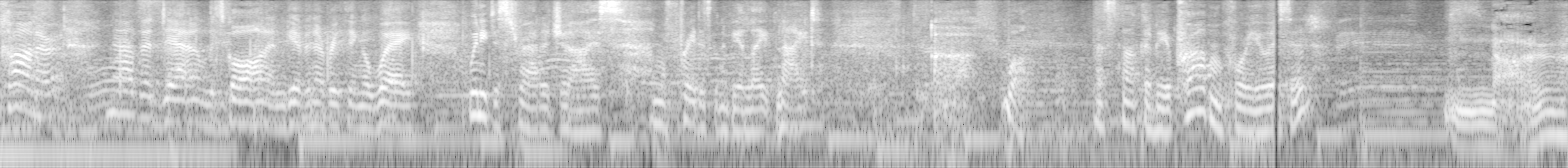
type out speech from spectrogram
Connor, now that Daniel is gone and given everything away, we need to strategize. I'm afraid it's going to be a late night. Uh, well, that's not going to be a problem for you, is it? No.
